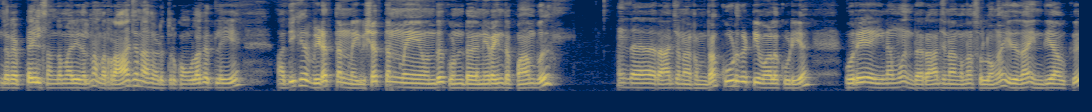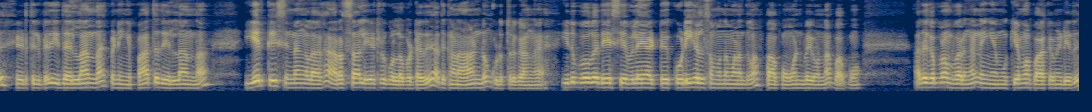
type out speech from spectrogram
இந்த ரெப்டைல்ஸ் அந்த மாதிரி இதெல்லாம் நம்ம ராஜனாக எடுத்திருக்கோம். உலகத்திலேயே அதிக விடத்தன்மை விஷத்தன்மையை வந்து கொண்ட நிறைந்த பாம்பு இந்த ராஜநாகம் தான். கூடு கட்டி வாழக்கூடிய ஒரே இனமும் இந்த ராஜநாகம் தான் சொல்லுவாங்க. இதுதான் இந்தியாவுக்கு எடுத்துக்கிட்டது. இதெல்லாம் தான் இப்போ நீங்கள் பார்த்தது எல்லாம் தான் இயற்கை சின்னங்களாக அரசால் ஏற்றுக்கொள்ளப்பட்டது. அதுக்கான ஆண்டும் கொடுத்துருக்காங்க. இது போக தேசிய விளையாட்டு கொடிகள் சம்மந்தமானதெல்லாம் பார்ப்போம். ஒன் பை ஒன்னாக பார்ப்போம். அதுக்கப்புறம் பாருங்கள் நீங்கள் முக்கியமாக பார்க்க வேண்டியது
